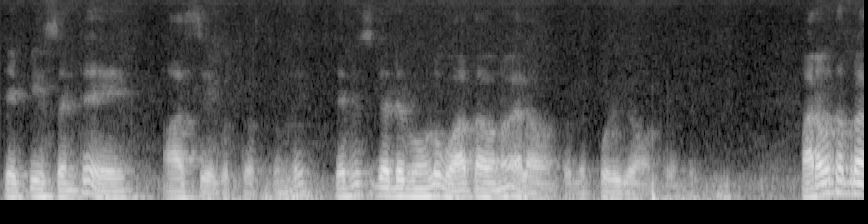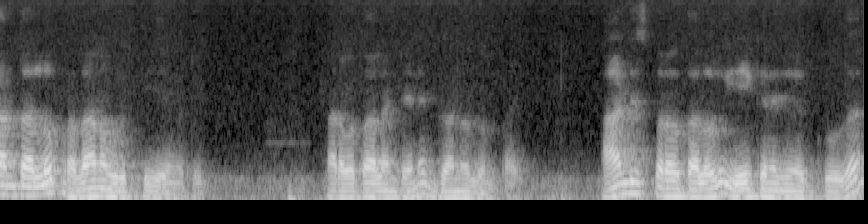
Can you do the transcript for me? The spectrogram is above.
స్టెప్పీస్ స్టెపీస్ అంటే ఆసియా గుర్తొస్తుంది స్టెపీస్ గడ్డి వాతావరణం ఎలా ఉంటుంది? పొడిగా ఉంటుంది. పర్వత ప్రాంతాల్లో ప్రధాన వృత్తి ఏమిటి? పర్వతాలంటేనే గనులు ఉంటాయి ఆండిస్ పర్వతాలలో ఏ ఖనిజం ఎక్కువగా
